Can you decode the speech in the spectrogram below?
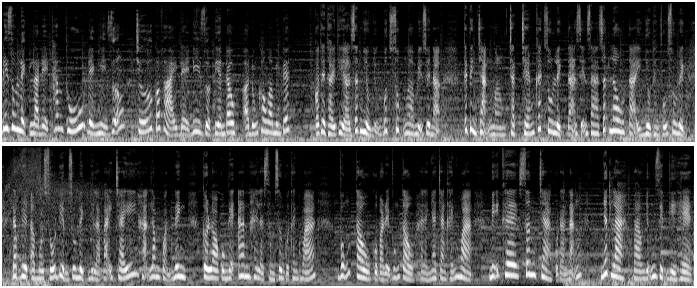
Đi du lịch là để thăm thú, để nghỉ dưỡng chứ có phải để đi rửa tiền đâu, à, đúng không ờ, Minh Tuyết? Có thể thấy thì ờ, rất nhiều những bức xúc Mỹ Duyên ạ. À cái tình trạng mà chặt chém khách du lịch đã diễn ra rất lâu tại nhiều thành phố du lịch, đặc biệt ở một số điểm du lịch như là Bãi Cháy, Hạ Long Quảng Ninh, Cửa Lò của Nghệ An hay là Sầm Sơn của Thanh Hóa, Vũng Tàu của Bà Rịa Vũng Tàu hay là Nha Trang Khánh Hòa, Mỹ Khê, Sơn Trà của Đà Nẵng, nhất là vào những dịp nghỉ hè,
